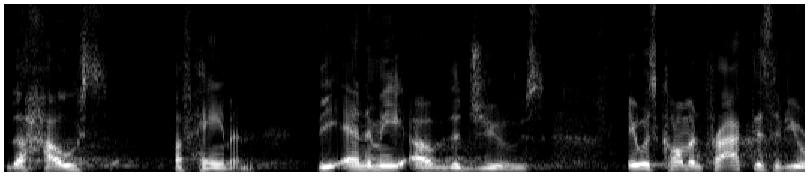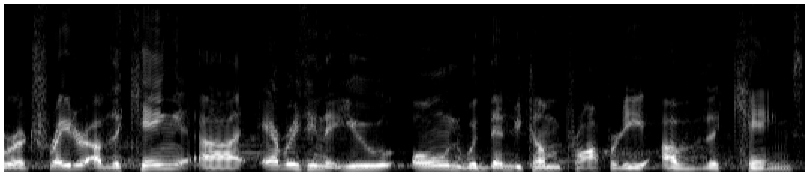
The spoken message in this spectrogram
the house of Haman, the enemy of the Jews. It was common practice if you were a trader of the king, uh, everything that you owned would then become property of the king's.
